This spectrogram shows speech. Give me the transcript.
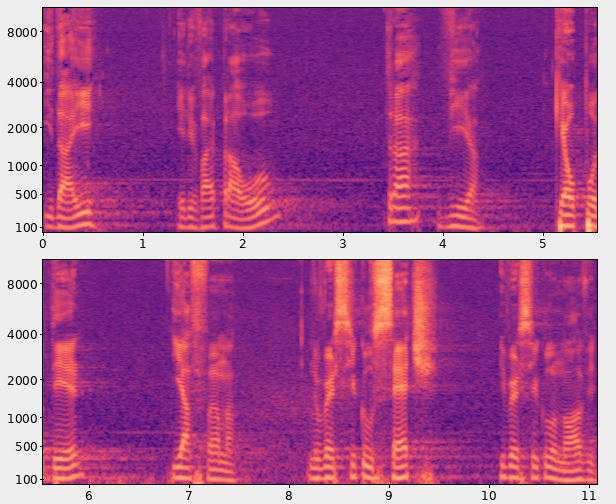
E daí, ele vai para outra via, que é o poder e a fama no versículo 7 e versículo 9.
